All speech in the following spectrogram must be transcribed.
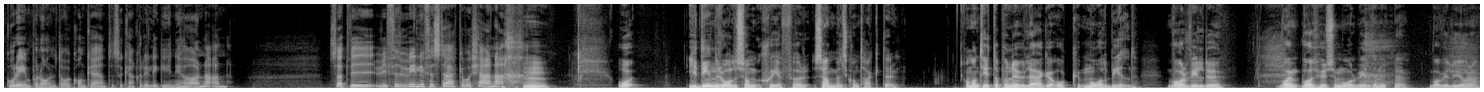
Går du in på någon av våra konkurrenter så kanske det ligger in i hörnan. Så att vi, vi för, vill ju förstärka vår kärna. Mm. Och i din roll som chef för samhällskontakter, om man tittar på nuläge och målbild, var vill du, var, var, hur ser målbilden ut nu? Vad vill du göra?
